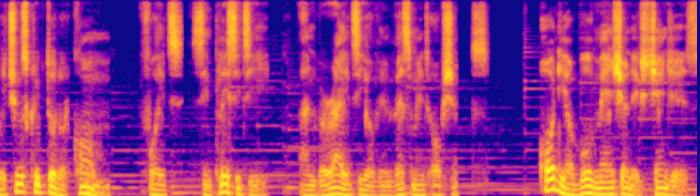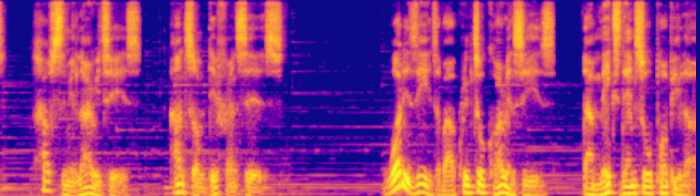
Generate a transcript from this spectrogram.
We choose Crypto.com for its simplicity and variety of investment options. All the above mentioned exchanges have similarities and some differences. What is it about cryptocurrencies that makes them so popular?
